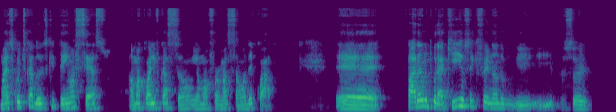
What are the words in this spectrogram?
mas codificadores que tenham acesso a uma qualificação e a uma formação adequada. É, parando por aqui, eu sei que Fernando e, e professor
